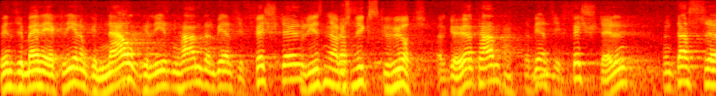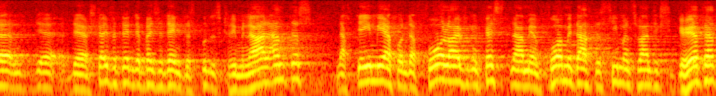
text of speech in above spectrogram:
wenn Sie meine Erklärung genau gelesen haben, dann werden Sie feststellen... Gelesen habe ich dass- nichts gehört. gehört haben, dann werden Sie feststellen, dass äh, der, der stellvertretende Präsident des Bundeskriminalamtes, nachdem er von der vorläufigen Festnahme am Vormittag des 27. gehört hat,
